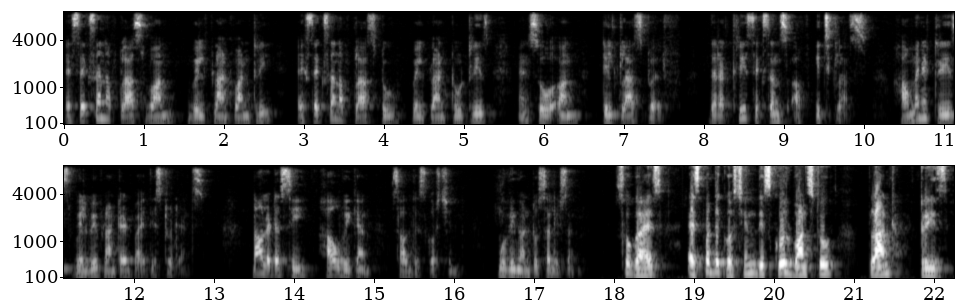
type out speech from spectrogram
a section of class 1 will plant one tree, a section of class 2 will plant two trees and so on till class 12. There are three sections of each class. How many trees will be planted by the students? Now let us see how we can solve this question. Moving on to solution. So guys, as per the question, the school wants to plant trees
